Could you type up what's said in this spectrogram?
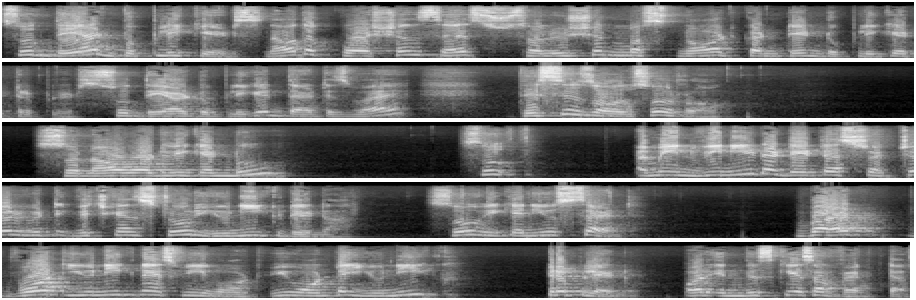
so they are duplicates. Now the question says solution must not contain duplicate triplets. So they are duplicate. That is why this is also wrong so now what we can do so i mean we need a data structure which, which can store unique data so we can use set but what uniqueness we want we want a unique triplet or in this case a vector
